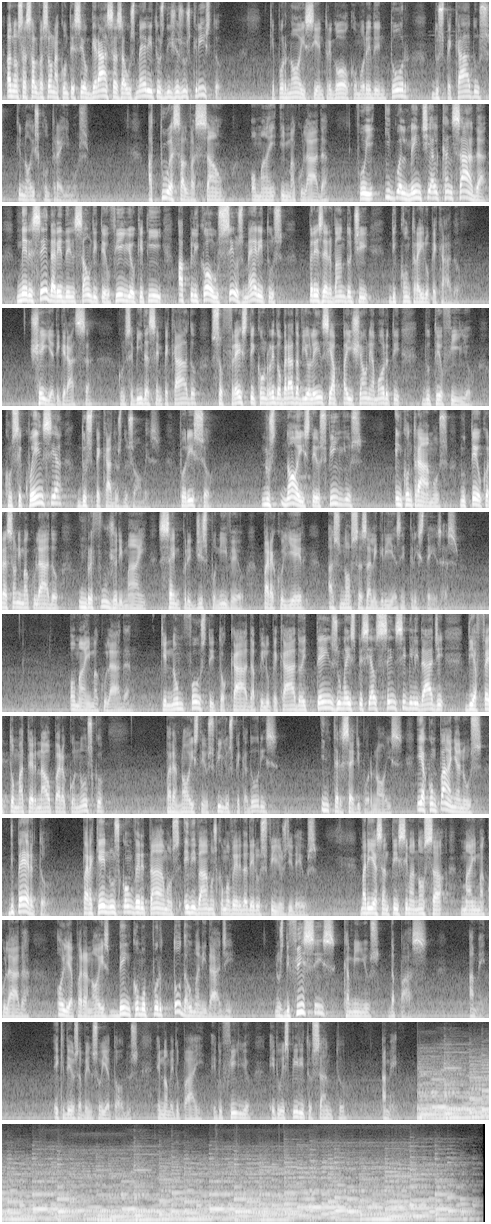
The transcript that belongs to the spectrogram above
A nossa salvação aconteceu graças aos méritos de Jesus Cristo, que por nós se entregou como redentor dos pecados que nós contraímos. A tua salvação, ó oh Mãe Imaculada, foi igualmente alcançada, mercê da redenção de teu Filho que te aplicou os seus méritos, preservando-te de contrair o pecado cheia de graça, concebida sem pecado, sofreste com redobrada violência a paixão e a morte do teu filho, consequência dos pecados dos homens. Por isso, nos, nós, teus filhos, encontramos no teu coração imaculado um refúgio de mãe sempre disponível para acolher as nossas alegrias e tristezas. Ó Mãe Imaculada, que não foste tocada pelo pecado e tens uma especial sensibilidade de afeto maternal para conosco, para nós, teus filhos pecadores, intercede por nós e acompanha-nos de perto para que nos convertamos e vivamos como verdadeiros filhos de Deus. Maria Santíssima, nossa Mãe Imaculada, olha para nós, bem como por toda a humanidade, nos difíceis caminhos da paz. Amém. E que Deus abençoe a todos. Em nome do Pai, e do Filho, e do Espírito Santo. Amém. うん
